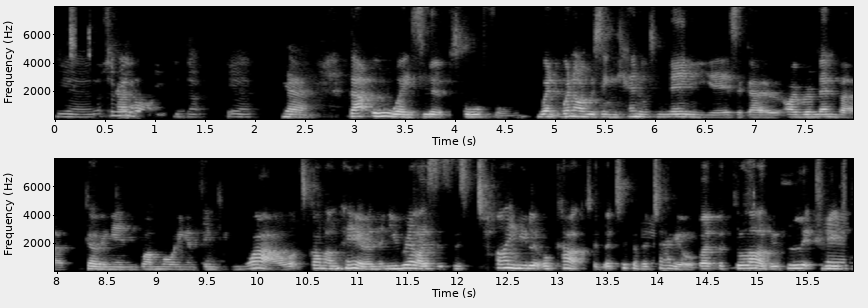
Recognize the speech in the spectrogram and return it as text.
yeah, that's a uh-huh. really good that. Yeah. Yeah, that always looks awful. When, when I was in kennels many years ago, I remember going in one morning and thinking, wow, what's gone on here? And then you realize there's this tiny little cut at the tip of the tail, but the blood is literally yeah. just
